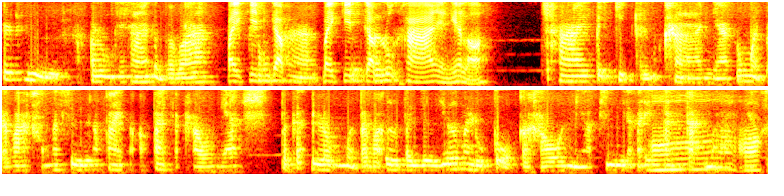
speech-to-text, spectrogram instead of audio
ก็คืออารมณ์คล้ายๆเหมือนกับว่า ไปกินกับเขามาไปกินกับลูกค้าอย่างเงี้ยเหรอชายไปกินกับลูกค้าเนี้ยก็เหมือนแบบว่าเขามาซื้อแล้วไปก็เอาไปกับเขาเนี้ยแล้วก็ลงเหมือนแบบว่าเออไปเยอะๆมารูโกะกับเขาเนี้ยพี่แล้วก็ได้ตังค์กลับมาอ๋อค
